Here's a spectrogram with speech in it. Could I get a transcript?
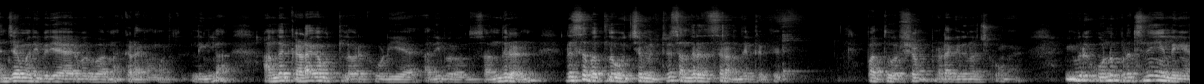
அஞ்சாம் அதிபதியாக யார் வருவார்னா கடகம் வருது இல்லைங்களா? அந்த கடகத்தில் வரக்கூடிய அதிபர் வந்து சந்திரன். ரிஷபத்தில் உச்சமிட்டு சந்திர திசை நடந்துகிட்ருக்கு பத்து வருஷம் நடக்குதுன்னு வச்சுக்கோங்க. இவருக்கு ஒன்றும் பிரச்சனையே இல்லைங்க.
